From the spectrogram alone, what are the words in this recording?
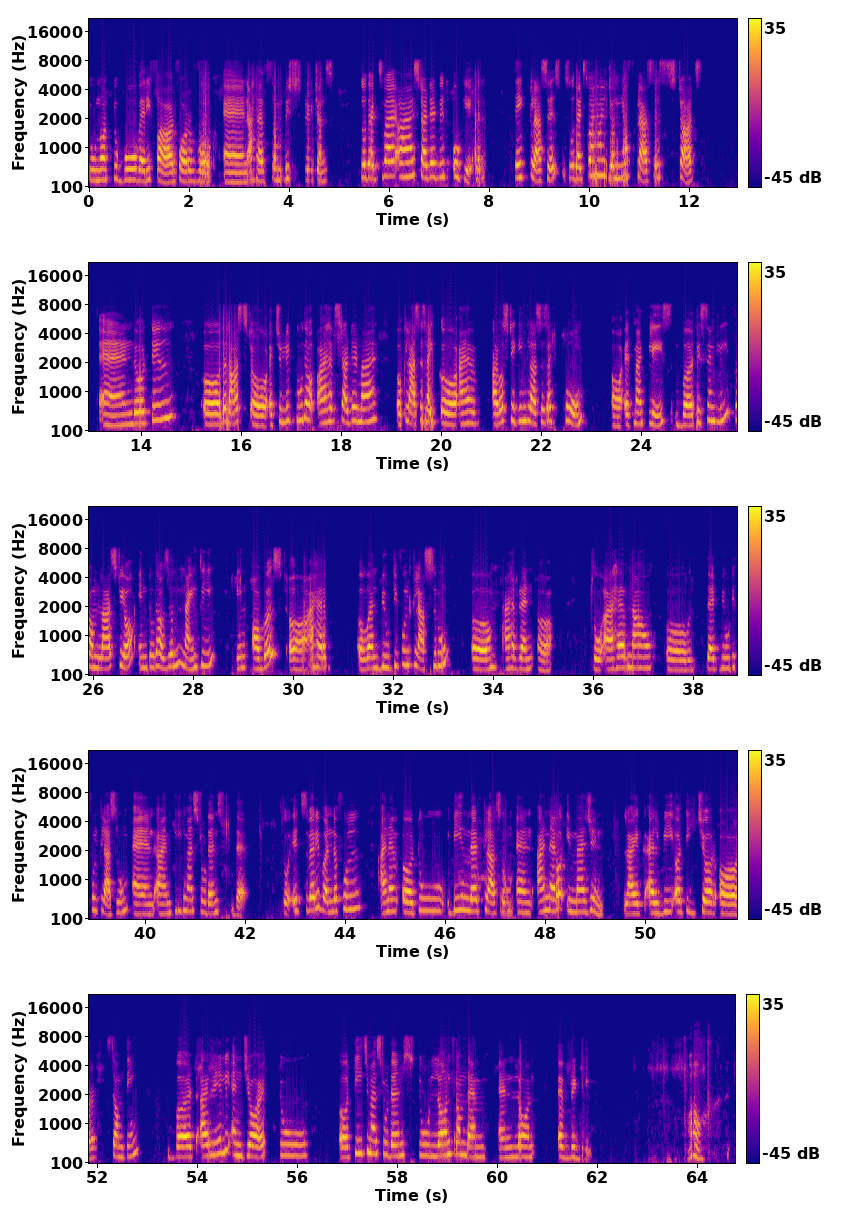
to not to go very far for work and i have some restrictions. So that's why i started with okay i'll take classes. So that's why my journey of classes starts. And uh, till uh, the last uh, actually to the i have started my uh, classes like uh, i have i was taking classes at home uh, at my place but recently from last year in 2019 in August, uh, I have uh, one beautiful classroom. Um, I have run, uh, so I have now uh, that beautiful classroom, and I am teaching my students there. So it's very wonderful, and uh, to be in that classroom. And I never imagined like I'll be a teacher or something, but I really enjoy to uh, teach my students to learn from them and learn every day. Wow,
